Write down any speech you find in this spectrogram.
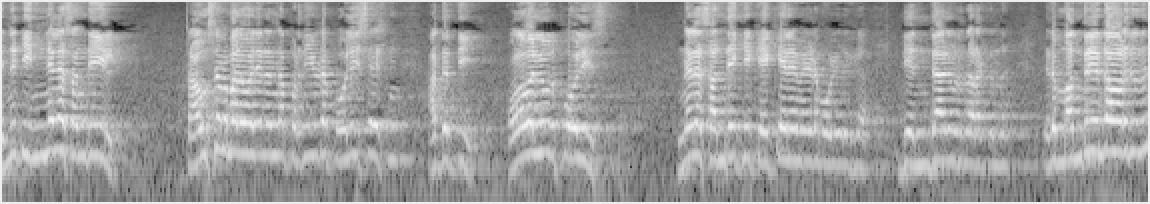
എന്നിട്ട് ഇന്നലെ സന്ധ്യയിൽ ട്രൗസർ മനോജൻ എന്ന പ്രതിയുടെ പോലീസ് സ്റ്റേഷൻ അതിർത്തി കൊളവല്ലൂർ പോലീസ്. ഇന്നലെ സന്ധ്യയ്ക്ക് കെ കെ രമയുടെ മൊഴിയെടുക്കുക ഇത് എന്താണ് ഇവിടെ നടക്കുന്നത്? എന്നിട്ട് മന്ത്രി എന്താ പറഞ്ഞത്?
